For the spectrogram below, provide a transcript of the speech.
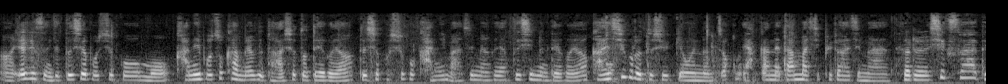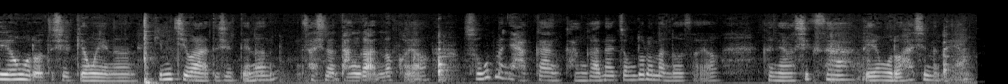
어, 여기서 이제 드셔보시고, 뭐, 간이 부족하면 여기도 하셔도 되고요. 드셔보시고, 간이 맞으면 그냥 드시면 되고요. 간식으로 드실 경우에는 조금 약간의 단맛이 필요하지만, 그거를 식사 대용으로 드실 경우에는, 김치와 드실 때는 사실은 단 거 안 넣고요. 소금만 약간 간간할 정도로만 넣어서요. 그냥 식사 대용으로 하시면 돼요.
